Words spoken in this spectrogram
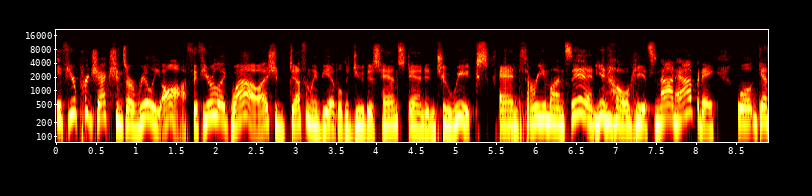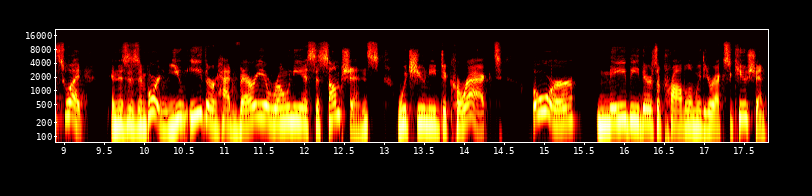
if your projections are really off if you're like wow i should definitely be able to do this handstand in 2 weeks and 3 months in you know it's not happening. Well guess what? And this is important. You either had very erroneous assumptions which you need to correct or maybe there's a problem with your execution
